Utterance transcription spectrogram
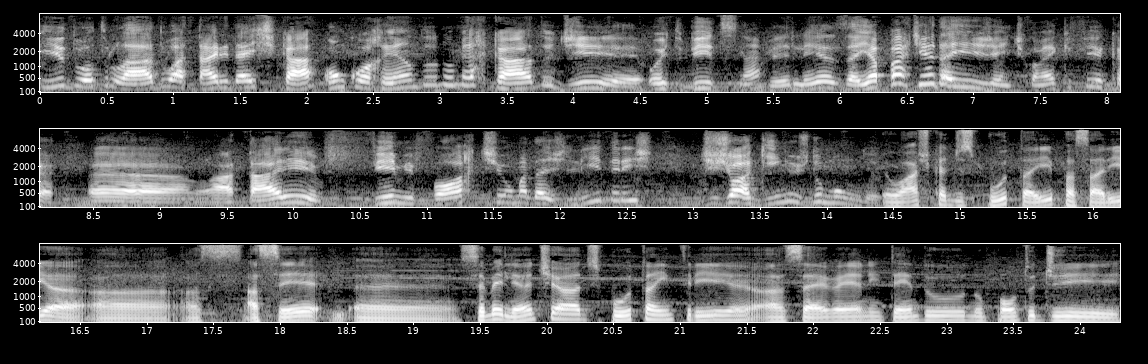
e do outro lado o Atari 10K concorrendo no mercado de 8 bits, né? Beleza. E a partir daí, gente, como é que fica? É, a Atari firme e forte, uma das líderes de joguinhos do mundo. Eu acho que a disputa aí passaria a, a, a ser é, semelhante à disputa entre a Sega e a Nintendo no ponto de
